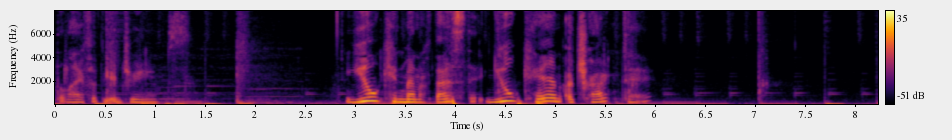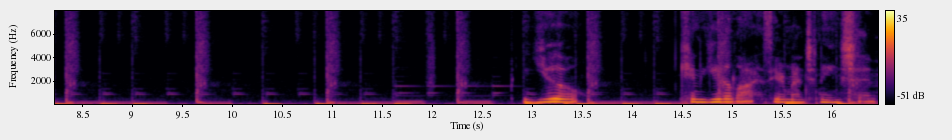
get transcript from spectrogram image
the life of your dreams. You can manifest it. You can attract it. You can utilize your imagination.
